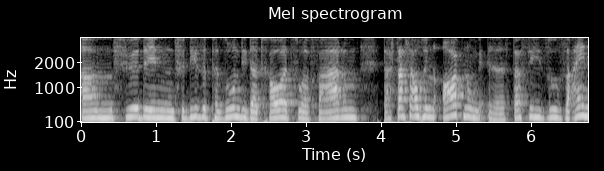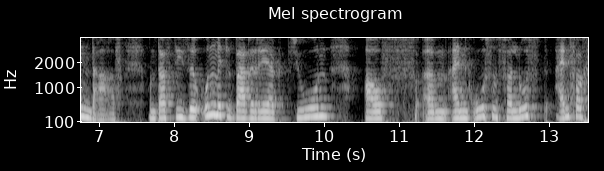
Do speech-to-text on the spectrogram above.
ähm, für, den, für diese Person, die da trauert, zu erfahren, dass das auch in Ordnung ist, dass sie so sein darf und dass diese unmittelbare Reaktion auf ähm, einen großen Verlust einfach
